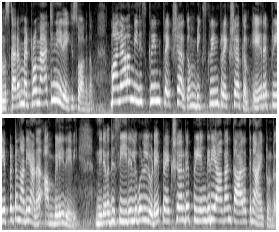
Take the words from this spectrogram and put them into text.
നമസ്കാരം. മെട്രോ മാറ്റിനിയിലേക്ക് സ്വാഗതം. മലയാളം മിനി സ്ക്രീൻ പ്രേക്ഷകർക്കും ബിഗ് സ്ക്രീൻ പ്രേക്ഷകർക്കും ഏറെ പ്രിയപ്പെട്ട നടിയാണ് അമ്പിളി ദേവി. നിരവധി സീരിയലുകളിലൂടെ പ്രേക്ഷകരുടെ പ്രിയങ്കരിയാകാൻ താരത്തിനായിട്ടുണ്ട്.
